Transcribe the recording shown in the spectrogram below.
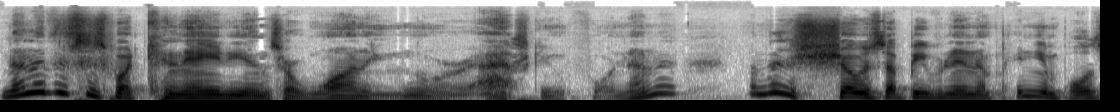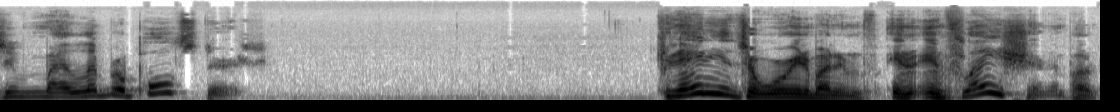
None of this is what Canadians are wanting or asking for. None of, none of this shows up even in opinion polls, even by liberal pollsters. Canadians are worried about in, in, inflation, about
